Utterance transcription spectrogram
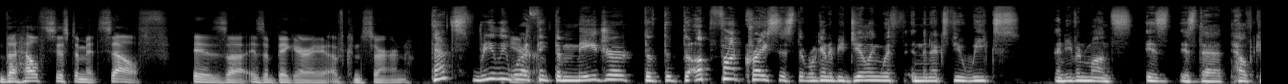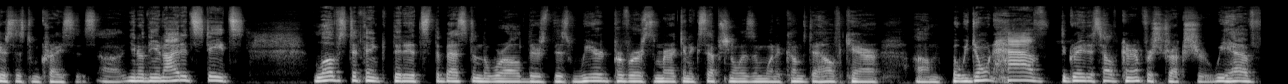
the health system itself is uh, is a big area of concern. That's really where I think the major, the, the, the upfront crisis that we're going to be dealing with in the next few weeks and even months is is that healthcare system crisis. Uh, you know, the United States loves to think that it's the best in the world. There's this weird, perverse American exceptionalism when it comes to healthcare, um, but we don't have the greatest healthcare infrastructure. We have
